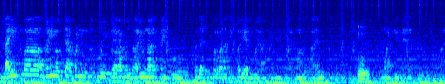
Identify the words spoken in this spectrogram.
લાઈફમાં ઘણી વખતે આપણને એવું થતું હોય કે યાર આપણું ધાર્યું ના થાય તો કદાચ ઉપરવાળાથી ફરિયાદ હોય આપણને કે યાર મારું ધારેલું થતું હું આટલી મહેનત કરું છું આ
